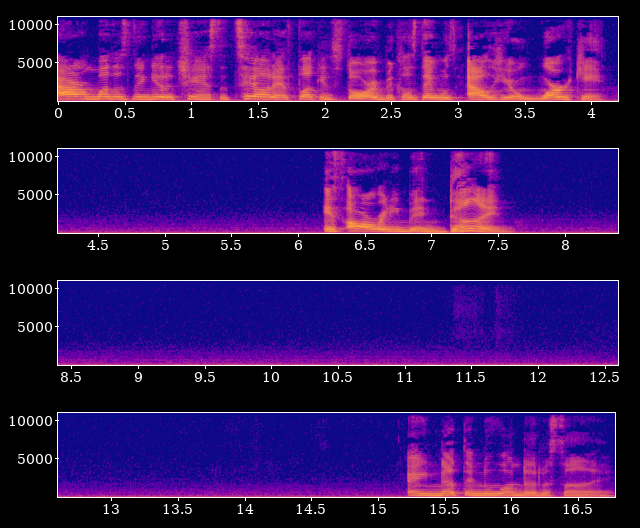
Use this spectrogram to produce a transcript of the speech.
our mothers didn't get a chance to tell that fucking story because they was out here working. It's already been done. Ain't nothing new under the sun.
